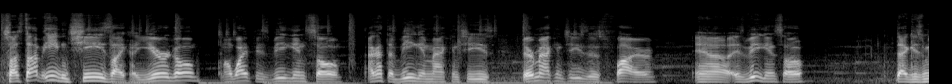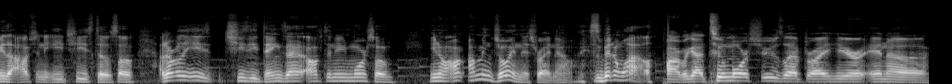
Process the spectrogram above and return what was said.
So I stopped eating cheese like a year ago. My wife is vegan, so I got the vegan mac and cheese. Their mac and cheese is fire and uh, it's vegan, so that gives me the option to eat cheese still. So I don't really eat cheesy things that often anymore. So, you know, I'm, enjoying this right now. It's been a while. All right, we got two more shoes left right here. And uh,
